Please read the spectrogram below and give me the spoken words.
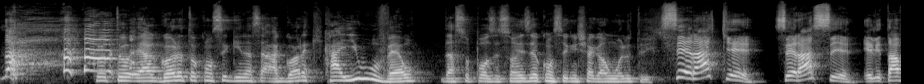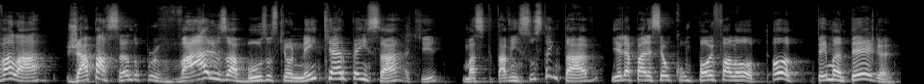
Cotô, é agora eu tô conseguindo essa. Agora que caiu o véu das suposições, eu consigo enxergar um olho triste. Será que, será se ele tava lá, já passando por vários abusos que eu nem quero pensar aqui, mas tava insustentável, e ele apareceu com pão e falou: Ô, tem manteiga?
